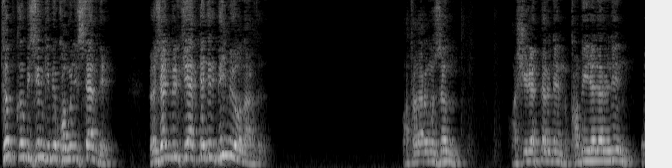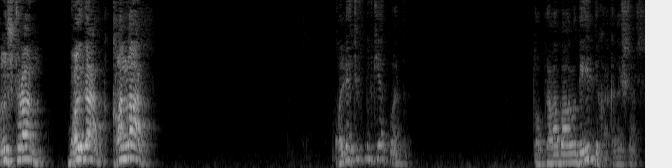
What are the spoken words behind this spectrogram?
Tıpkı bizim gibi komünistlerdi. Özel mülkiyet nedir bilmiyorlardı. Atalarımızın, aşiretlerinin, kabilelerinin oluşturan boylar, kanlar, kolektif mülkiyet vardı. Toprağa bağlı değildik arkadaşlar.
